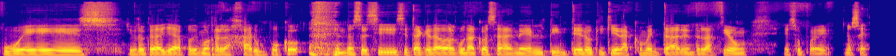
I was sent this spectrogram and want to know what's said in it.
Pues yo creo que ya podemos relajar un poco. No sé si se te ha quedado alguna cosa en el tintero que quieras comentar en relación, eso pues, no sé,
